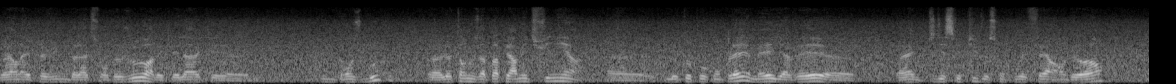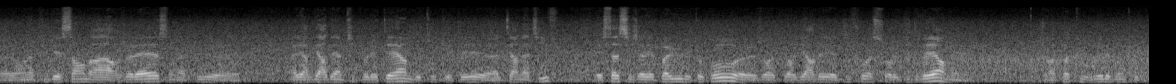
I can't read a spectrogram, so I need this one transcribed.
on avait prévu une balade sur deux jours avec les lacs et une grosse boucle. le temps ne nous a pas permis de finir le topo complet, mais il y avait voilà, une petite descriptif de ce qu'on pouvait faire en dehors. on a pu descendre à Argelès, on a pu aller regarder un petit peu les termes, des trucs qui étaient alternatifs. Et ça, si j'avais pas eu le topo, j'aurais pu regarder dix fois sur le guide vert, mais j'aurais pas trouvé les bons trucs.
